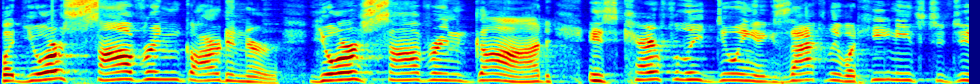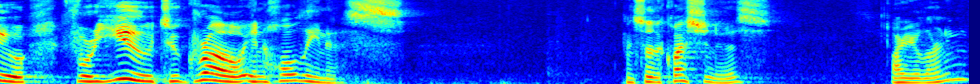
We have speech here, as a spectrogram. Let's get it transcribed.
But your sovereign gardener, your sovereign God, is carefully doing exactly what he needs to do for you to grow in holiness. And so the question is are you learning?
